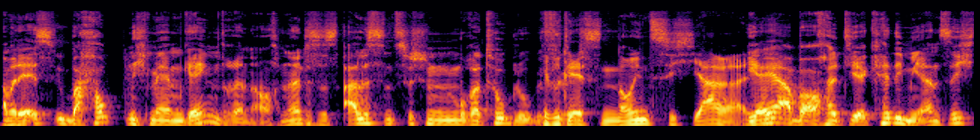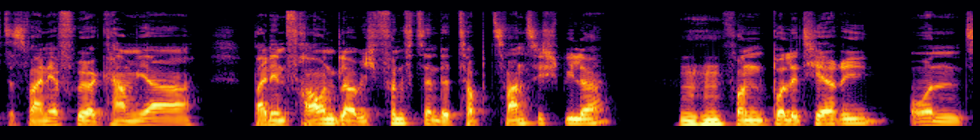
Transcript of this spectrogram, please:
Aber der ist überhaupt nicht mehr im Game drin auch, ne? Das ist alles inzwischen Muratoglu Ja, gefühlt. der ist 90 Jahre alt. ja, ja, aber auch halt die Academy an sich. Das waren ja früher, kam ja bei den Frauen, glaube ich, 15 der Top 20 Spieler Mhm. von Bollettieri und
